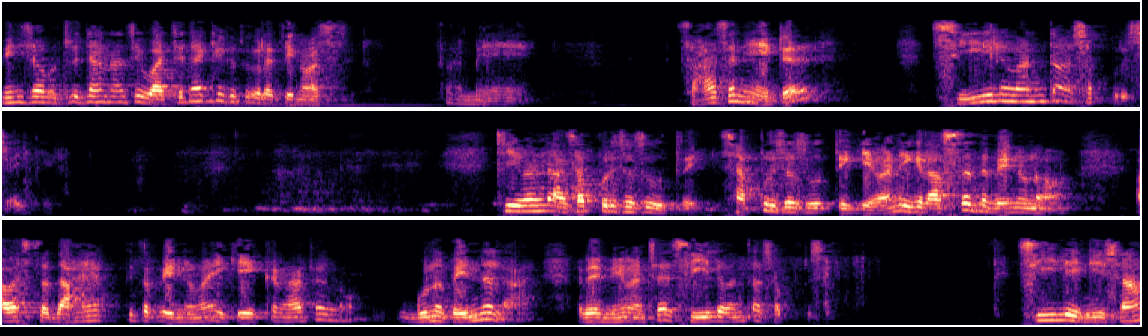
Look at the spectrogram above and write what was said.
මිනිසා බුදුජානන්සේ වචනයක් එකතු කරලා තිනවා මේ ශාසනයේට සීලවන්ත අසත්පුරුෂයයි කියලා. කියවන්න අසත්පුරුෂ සූත්‍රය. සත්පුරුෂ සූත්‍රය කියවන්නේ ඒක ලස්සන වෙන්නුනවා. අවස්ථා 10ක් විතර වෙන්නුනවා. එක එකනට ಗುಣ පෙන්නලා. හැබැයි මේ මනස සීලවන්ත අසත්පුරුෂ. සීලේ නිසා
